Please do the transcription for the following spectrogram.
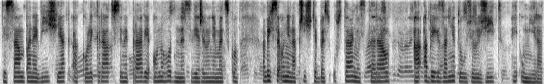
Ty sám, pane, víš, jak a kolikrát si mi právě onoho dne svěřil Německo, abych se o ně napříště bez ustání staral a abych za ně toužil žít i umírat.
